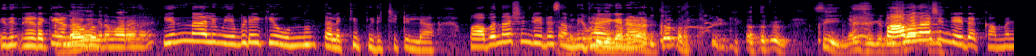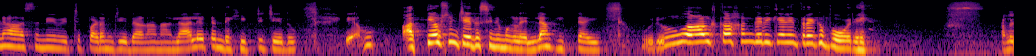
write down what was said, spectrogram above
ഇതിനിടയ്ക്ക് കണ്ടു എന്നാലും എവിടേക്ക് ഒന്നും തലയ്ക്ക് പിടിച്ചിട്ടില്ല. പാപനാശം ചെയ്ത സംവിധായകനാണ് പാപനാശം ചെയ്ത കമൽഹാസനെ വെച്ച് പടം ചെയ്ത ആളാണ്. ലാലേട്ടന്റെ ഹിറ്റ് ചെയ്തു. അത്യാവശ്യം ചെയ്ത സിനിമകളെല്ലാം ഹിറ്റായി. ഒരു ആൾക്ക് അഹങ്കരിക്കാൻ ഇത്രയൊക്കെ പോരെ. അല്ല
